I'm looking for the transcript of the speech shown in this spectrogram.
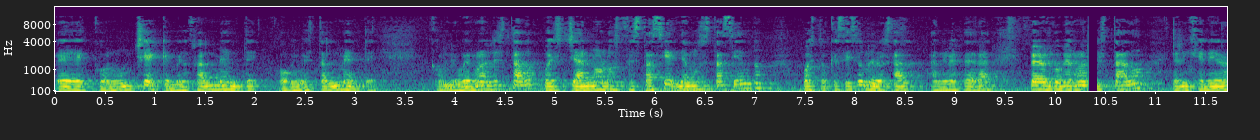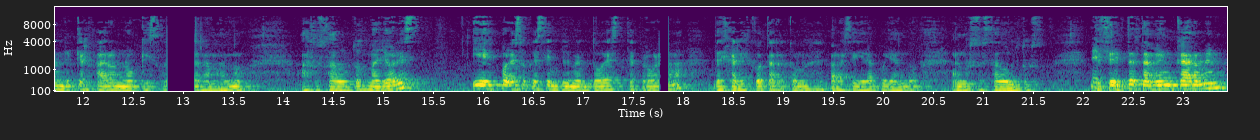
eh, con un cheque mensualmente o bimestralmente con el gobierno del estado, pues ya no los está haciendo, ya no se está haciendo, puesto que se hizo universal a nivel federal, pero el gobierno del estado, el ingeniero Enrique Alfaro no quiso dar la mano a sus adultos mayores y es por eso que se implementó este programa de Jalisco Te Reconoce para seguir apoyando a nuestros adultos. Decirte también, Carmen,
